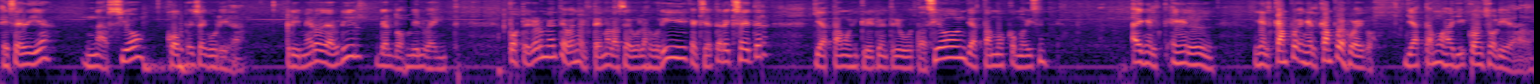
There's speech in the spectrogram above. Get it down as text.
Ese día nació COPE Seguridad, primero de abril del 2020. Posteriormente, bueno, el tema de la cédula jurídica, etcétera, etcétera, ya estamos inscritos en tributación, ya estamos, como dicen, en el, en el, en el, campo, en el campo de juego, ya estamos allí consolidados.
